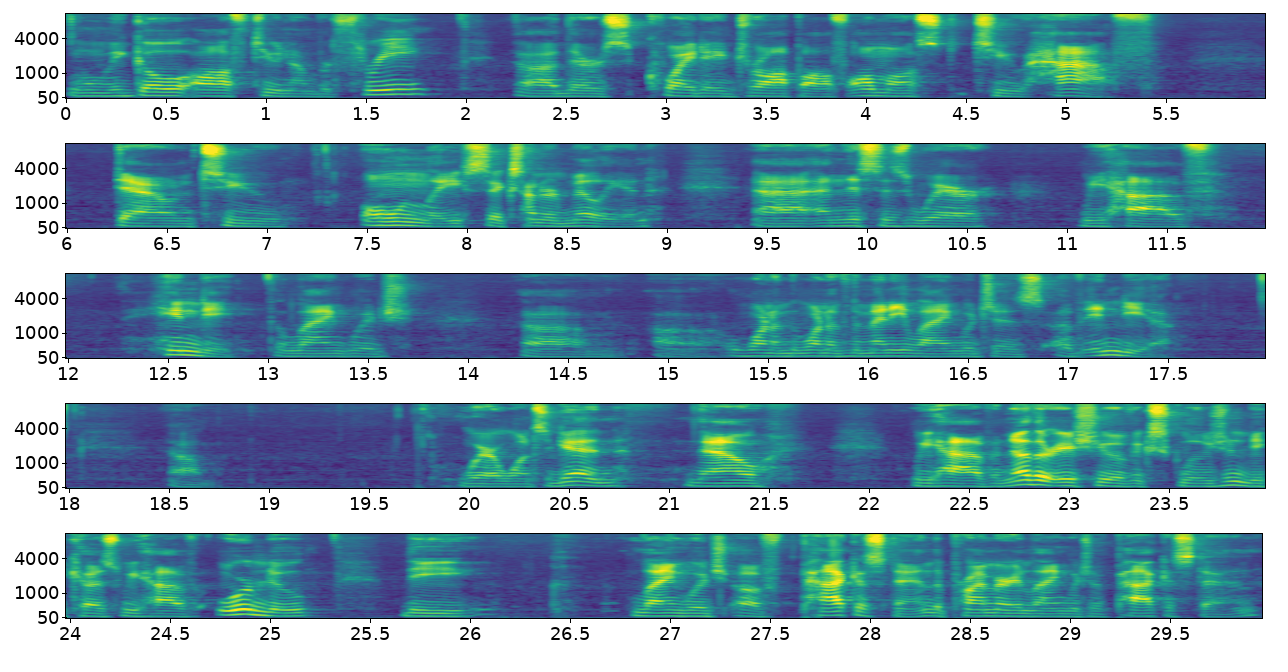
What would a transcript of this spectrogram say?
When we go off to number three, uh, there's quite a drop off, almost to half, down to only 600 million. Uh, and this is where we have Hindi, the language, um, uh, one, of the, one of the many languages of India. Um, where once again, now we have another issue of exclusion because we have Urdu, the language of Pakistan, the primary language of Pakistan,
